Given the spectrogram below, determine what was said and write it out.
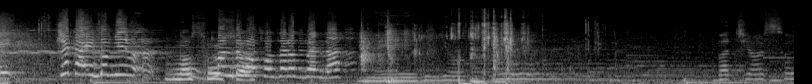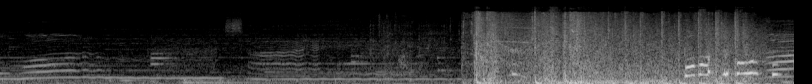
Ej, czekaj do mnie, No mam słyszę. telefon, zaraz będę. Maybe you're cold, but you're so warm inside. Babası babası.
